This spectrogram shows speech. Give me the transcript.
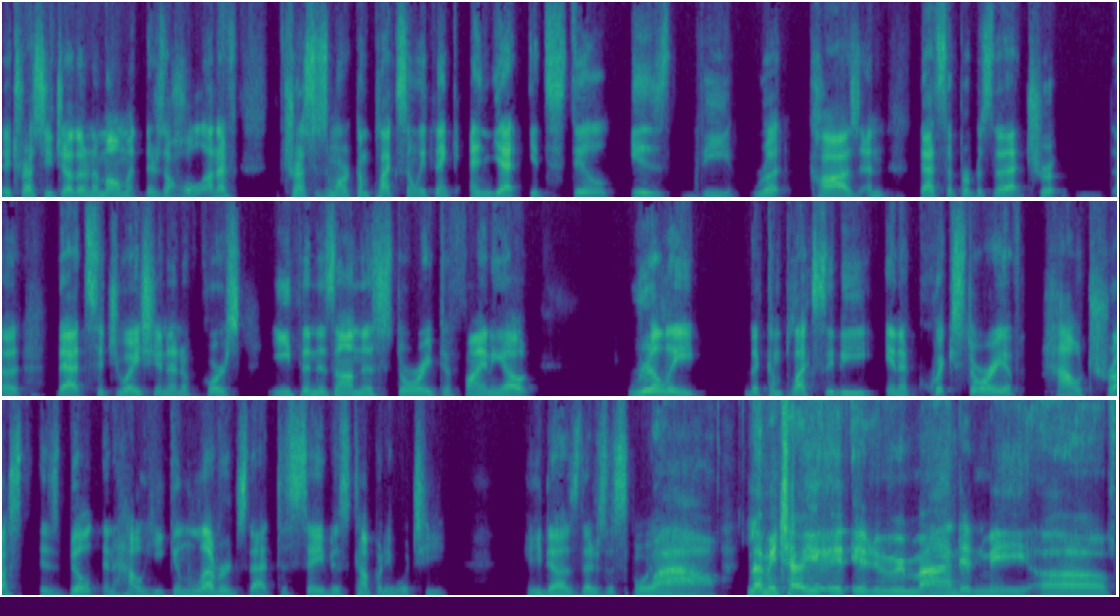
they trust each other in a moment there's a whole lot of trust is more complex than we think and yet it still is the root cause and that's the purpose of that trip uh, that situation and of course ethan is on this story to finding out really the complexity in a quick story of how trust is built and how he can leverage that to save his company, which he he does. There's a spoiler. Wow. Let me tell you, it, it reminded me of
